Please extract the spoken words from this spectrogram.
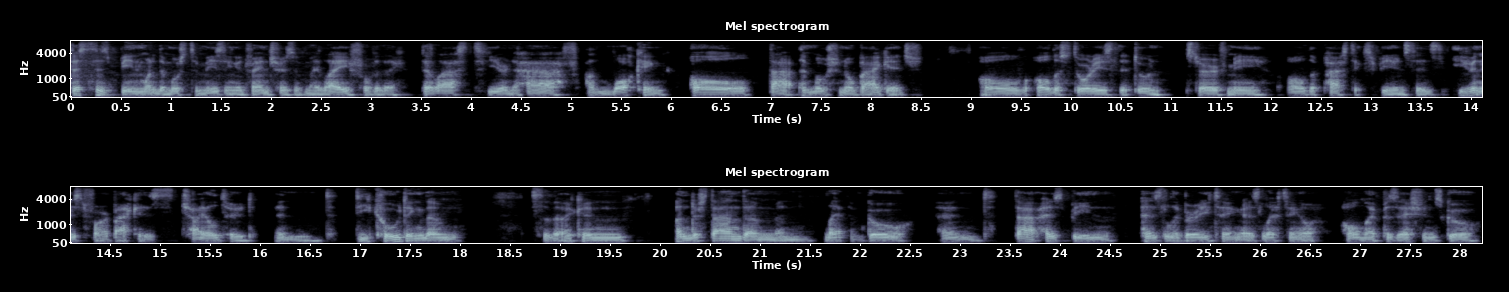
this has been one of the most amazing adventures of my life over the, the last year and a half, unlocking all that emotional baggage, all all the stories that don't serve me, all the past experiences, even as far back as childhood, and decoding them so that I can understand them and let them go. And that has been as liberating as letting all my possessions go.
